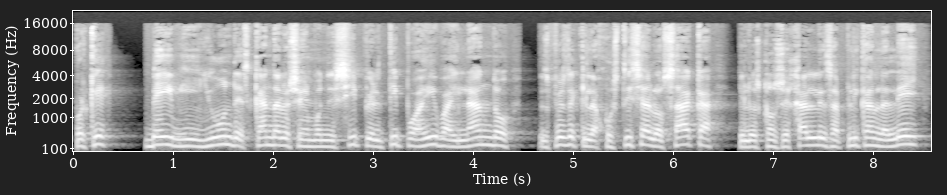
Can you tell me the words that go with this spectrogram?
¿Por qué Baby Yun de escándalos en el municipio, el tipo ahí bailando después de que la justicia lo saca, y los concejales aplican la ley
